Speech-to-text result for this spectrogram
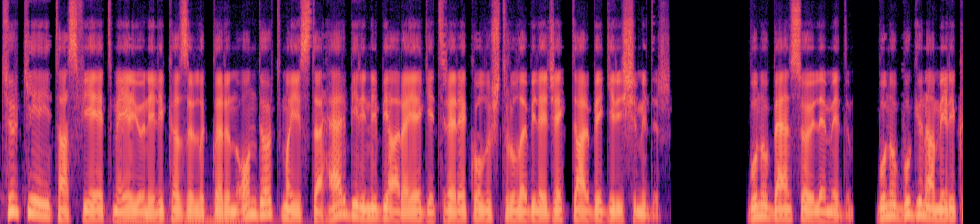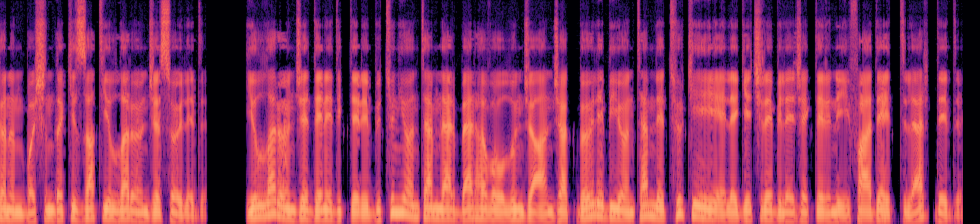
Türkiye'yi tasfiye etmeye yönelik hazırlıkların 14 Mayıs'ta her birini bir araya getirerek oluşturulabilecek darbe girişimidir. Bunu ben söylemedim. Bunu bugün Amerika'nın başındaki zat yıllar önce söyledi. Yıllar önce denedikleri bütün yöntemler berhava olunca ancak böyle bir yöntemle Türkiye'yi ele geçirebileceklerini ifade ettiler, dedi.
